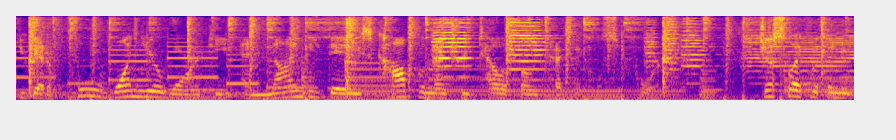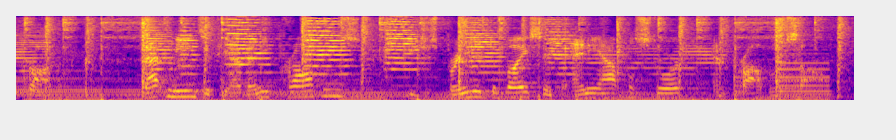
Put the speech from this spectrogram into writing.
you get a full one year warranty and 90 days complimentary telephone technical support. Just like with a new product. That means if you have any problems, you just bring your device into any Apple store and problem solve.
